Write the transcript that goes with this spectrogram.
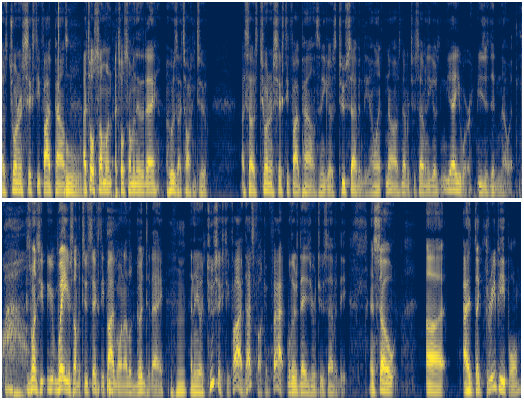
I was 265 pounds. I told someone. I told someone the other day. Who was I talking to? I said I was 265 pounds, and he goes 270. I went, no, I was never 270. He goes, yeah, you were. You just didn't know it. Wow. Because once you, you weigh yourself at 265, going, I look good today, and then you're like 265. That's fucking fat. Well, there's days you were 270, and so uh, I had like three people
